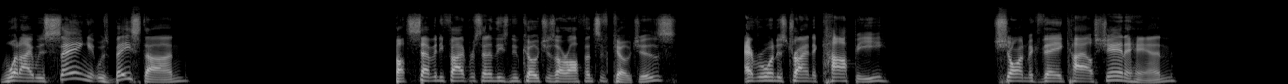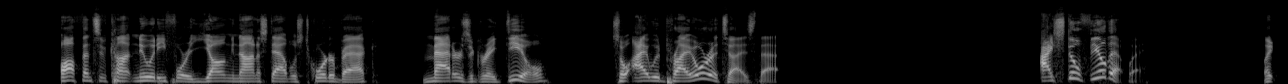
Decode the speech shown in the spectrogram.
what I was saying it was based on about 75% of these new coaches are offensive coaches. Everyone is trying to copy Sean McVay, Kyle Shanahan. Offensive continuity for a young, non established quarterback matters a great deal. So I would prioritize that. I still feel that way. Like,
